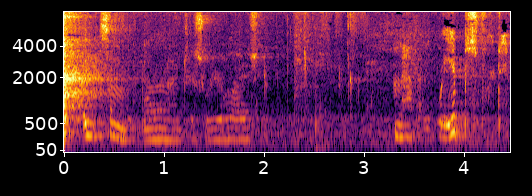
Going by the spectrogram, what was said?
I ate some of the bone, I just realized. I'm having ribs for dinner.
